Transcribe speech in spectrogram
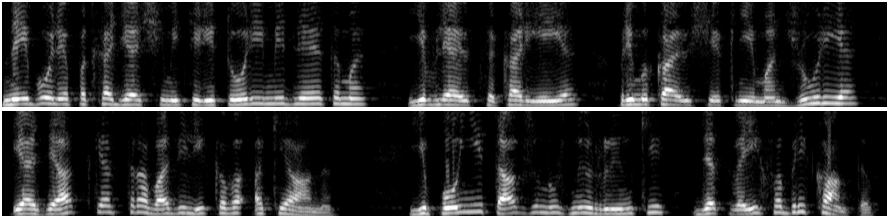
Наиболее подходящими территориями для этого являются Корея, примыкающая к ней Маньчжурия и азиатские острова Великого океана. Японии также нужны рынки для своих фабрикантов.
